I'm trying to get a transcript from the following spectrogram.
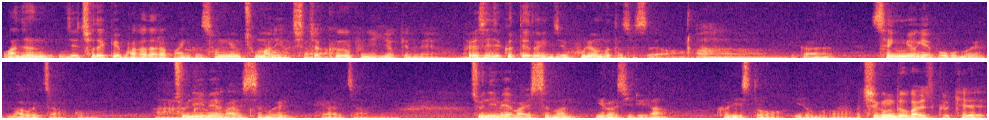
완전 이제 초대교회 마가다락방이 그 성령 충만의 아, 역사. 진짜 그 분위기였겠네요. 네. 그래서 이제 그때도 이제 후련부터 썼어요. 아. 그러니까 생명의 복음을 막을 자 없고 아, 주님의 말씀을 해할 자 없고 주님의 말씀은 이루어지리라 그리스도 이름으로 나- 지금도 말 그렇게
